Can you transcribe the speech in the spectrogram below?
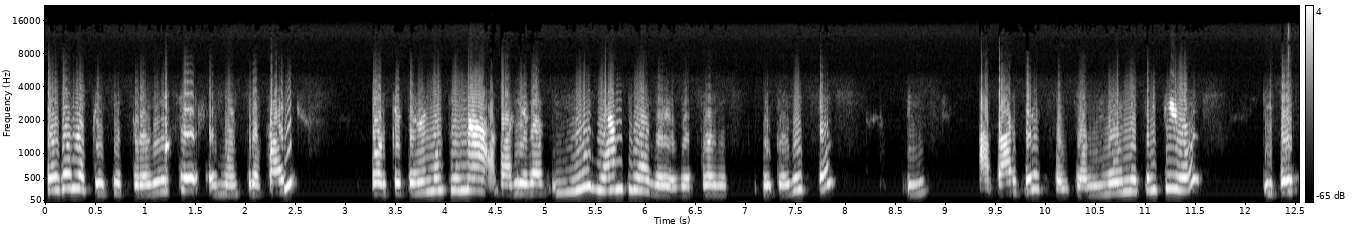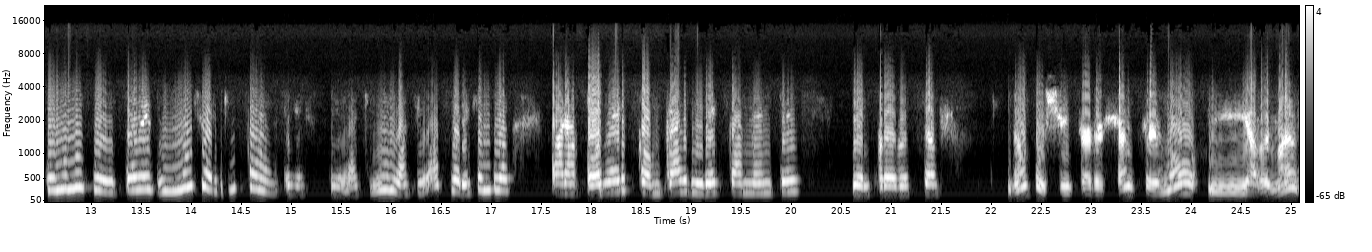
todo lo que se produce en nuestro país, porque tenemos una variedad muy amplia de, de, productos y aparte pues son muy nutritivos y pues tenemos productores muy cerquita este, aquí en la ciudad, por ejemplo, para poder comprar directamente del productor. No, pues interesante, ¿no? Y además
